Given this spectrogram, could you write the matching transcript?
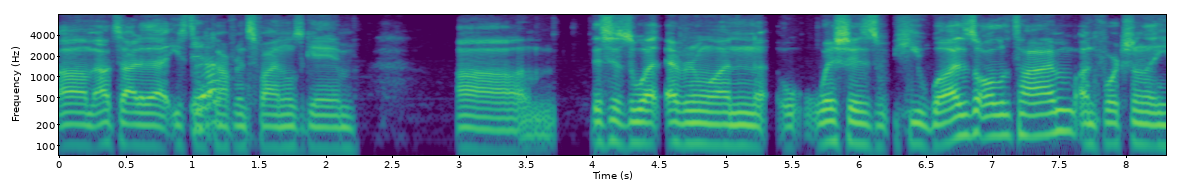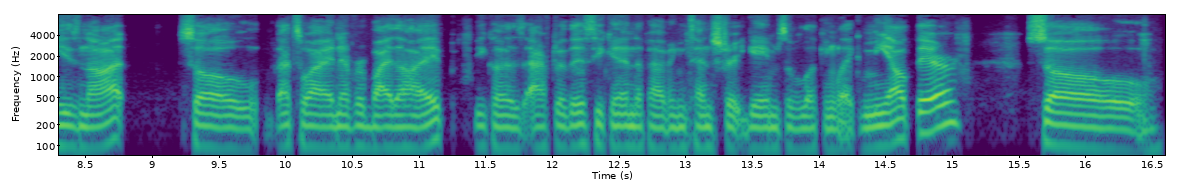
Um, outside of that Eastern Yeah. Conference Finals game. Um, this is what everyone wishes he was all the time. Unfortunately, he's not. So that's why I never buy the hype because after this, he can end up having 10 straight games of looking like me out there. So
